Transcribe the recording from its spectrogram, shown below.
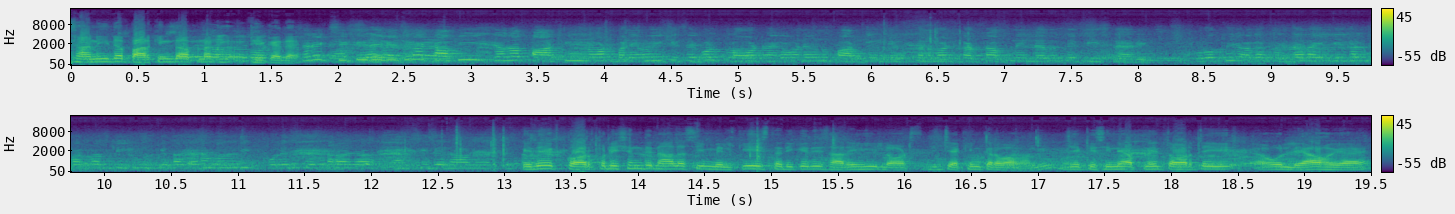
ਸਾਨੀ ਦਾ ਪਾਰਕਿੰਗ ਦਾ ਆਪਣਾ ਠੇਕੇਦਾਰ ਹੈ ਸਰ ਇੱਕ ਸਿਟੀ ਦੇ ਵਿੱਚ ਨਾ ਕਾਫੀ ਜ਼ਿਆਦਾ ਪਾਰਕਿੰਗ ਲੋਟ ਬਣੇ ਹੋਏ ਕਿਸੇ ਕੋਲ ਪਲਾਟ ਹੈਗਾ ਉਹਨੇ ਉਹਨੂੰ ਪਾਰਕਿੰਗ ਚ ਕਨਵਰਟ ਕਰਤਾ ਆਪਣੇ ਲੈਵਲ ਤੇ ਫੀਸ ਲੈ ਰਹੀ। ਔਰ ਉੱਥੇ ਅਗਰ ਇਦਾਂ ਦਾ ਇਲੀਗਲ ਪਰਪਸਲੀ ਯੂਜ਼ ਕੀਤਾ ਜਾ ਰਿਹਾ ਉਹਦੇ ਲਈ ਪੁਲਿਸ ਕਿਸ ਤਰ੍ਹਾਂ ਜਾਂ ਐਮਸੀ ਦੇ ਨਾਲ ਇਹਦੇ ਕਾਰਪੋਰੇਸ਼ਨ ਦੇ ਨਾਲ ਅਸੀਂ ਮਿਲ ਕੇ ਇਸ ਤਰੀਕੇ ਦੇ ਸਾਰੇ ਹੀ ਲੋਟਸ ਦੀ ਚੈਕਿੰਗ ਕਰਵਾਵਾਂਗੇ। ਜੇ ਕਿਸੇ ਨੇ ਆਪਣੇ ਤੌਰ ਤੇ ਉਹ ਲਿਆ ਹੋਇਆ ਹੈ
